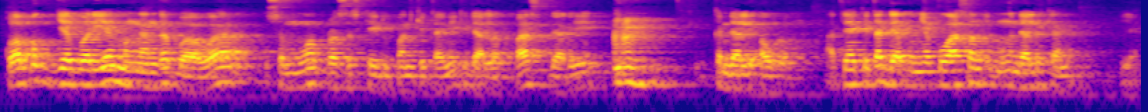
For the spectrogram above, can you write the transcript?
Kelompok Jabariyah menganggap bahwa semua proses kehidupan kita ini tidak lepas dari kendali Allah. Artinya kita tidak punya kuasa untuk mengendalikan. Ya,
